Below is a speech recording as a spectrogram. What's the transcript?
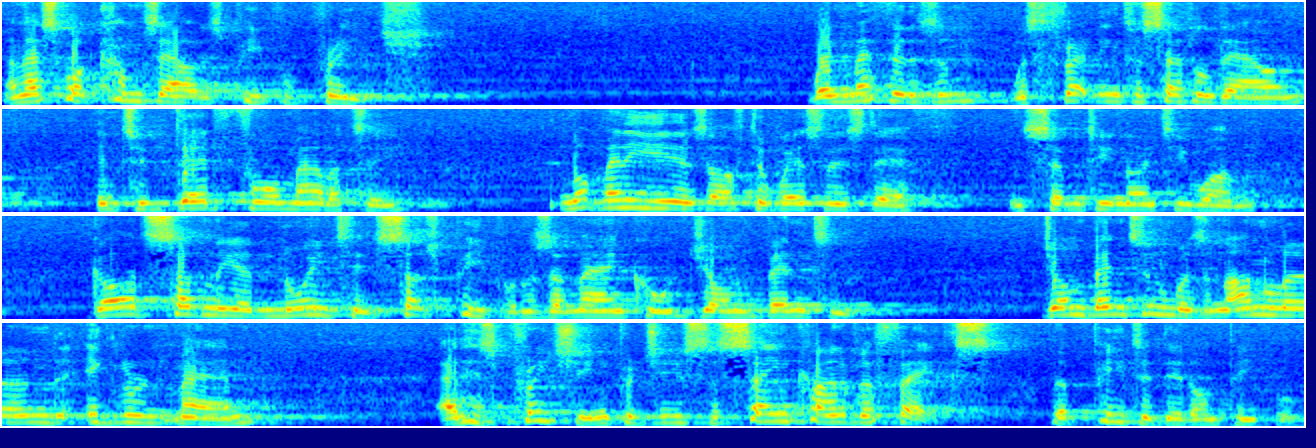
And that's what comes out as people preach. When Methodism was threatening to settle down into dead formality, not many years after Wesley's death in 1791, God suddenly anointed such people as a man called John Benton. John Benton was an unlearned, ignorant man, and his preaching produced the same kind of effects that Peter did on people.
